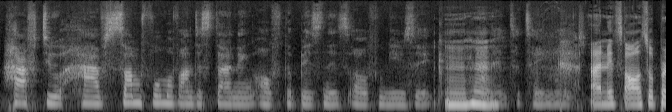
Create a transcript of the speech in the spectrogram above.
have to have some form of understanding of the business of music and mm-hmm. entertainment. and it's also pr-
